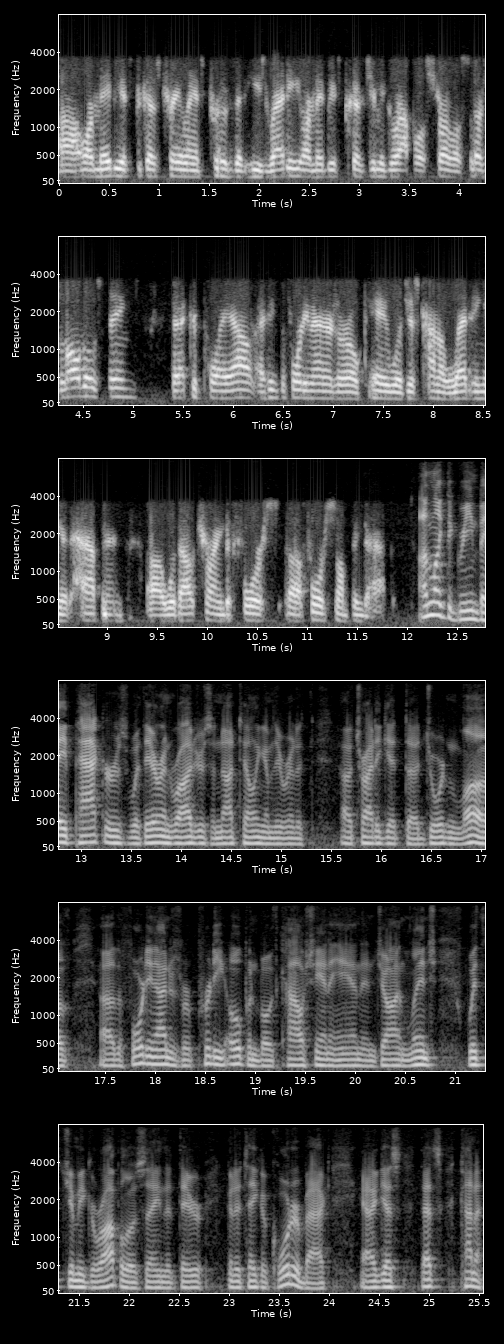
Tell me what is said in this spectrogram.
Uh, or maybe it's because Trey Lance proves that he's ready, or maybe it's because Jimmy Garoppolo struggles. So there's all those things that could play out. I think the 49ers are okay with just kind of letting it happen uh, without trying to force uh, force something to happen. Unlike the Green Bay Packers with Aaron Rodgers and not telling him they were going to uh, try to get uh, Jordan Love, uh, the 49ers were pretty open, both Kyle Shanahan and John Lynch, with Jimmy Garoppolo saying that they're going to take a quarterback. And I guess that's kind of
